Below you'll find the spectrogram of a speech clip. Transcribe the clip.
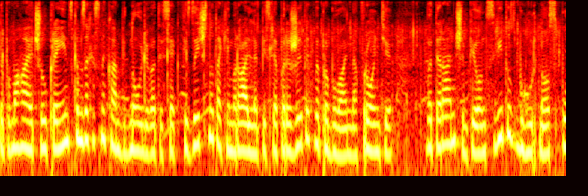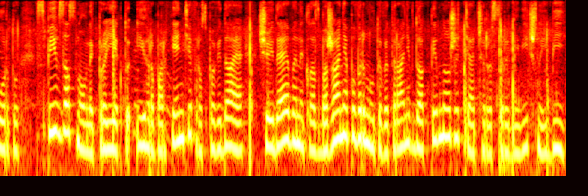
допомагаючи українським захисникам відновлюватися як фізично, так і морально після пережитих випробувань на фронті. Ветеран, чемпіон світу з бугуртного спорту, співзасновник проєкту Ігор Парфєнтєв розповідає, що ідея виникла з бажання повернути ветеранів до активного життя через середньовічний бій.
